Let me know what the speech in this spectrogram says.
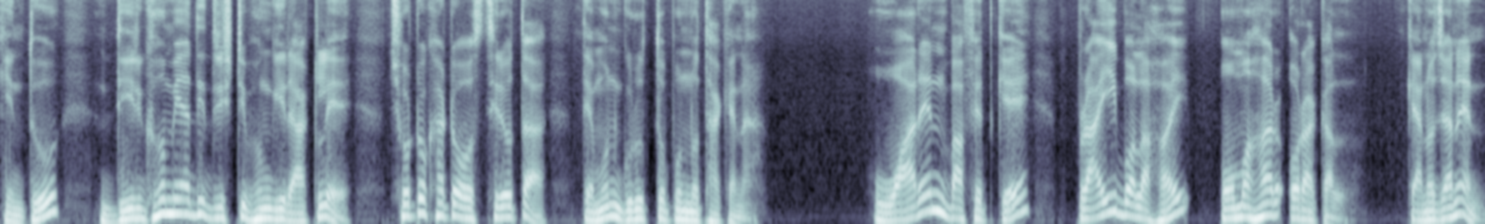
কিন্তু দীর্ঘমেয়াদী দৃষ্টিভঙ্গি রাখলে ছোটখাটো অস্থিরতা তেমন গুরুত্বপূর্ণ থাকে না। ওয়ারেন বাফেতকে প্রায়ই বলা হয় ওমাহার ওরাকাল। কেন জানেন?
